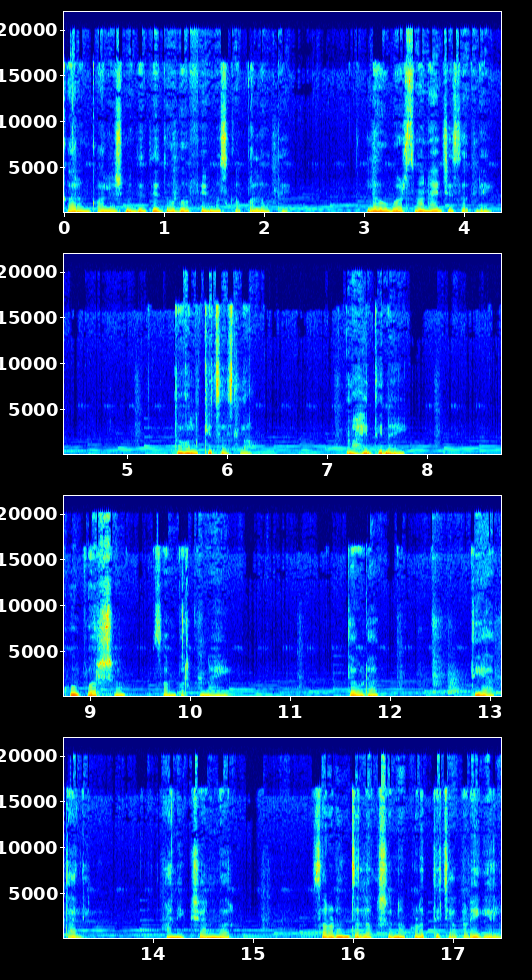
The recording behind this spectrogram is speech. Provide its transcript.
कारण कॉलेजमध्ये ते दोघं फेमस कपल होते. लव बर्ड्स म्हणायचे सगळे. तो हलकीच असला. माहिती नाही. खूप वर्ष संपर्क नाही. तेवढ्यात ती आत आली. आणि क्षणभर सगळ्यांचं लक्ष नकळत तिच्याकडे गेलं.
